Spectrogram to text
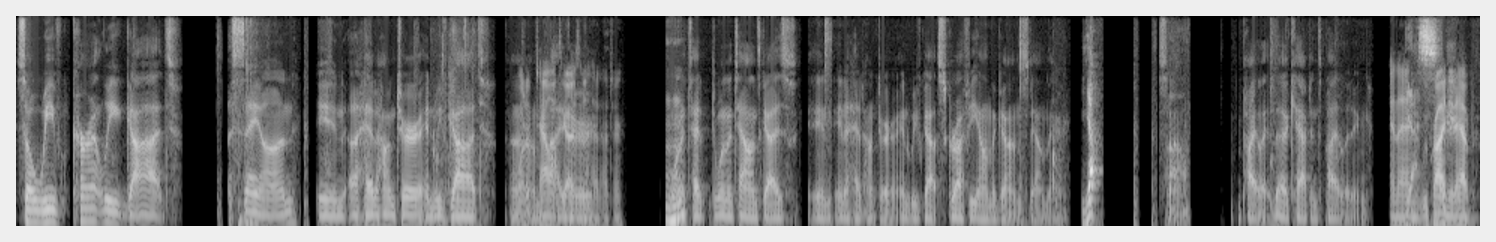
So we've currently got a Seon in a headhunter, and we've got um, One of Talon's guys and a headhunter. Mm-hmm. one of Ted, one of Talon's guys in in a headhunter, and we've got Scruffy on the guns down there. Yep. So Um, pilot, the captain's piloting, And then Yes. we probably need to have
